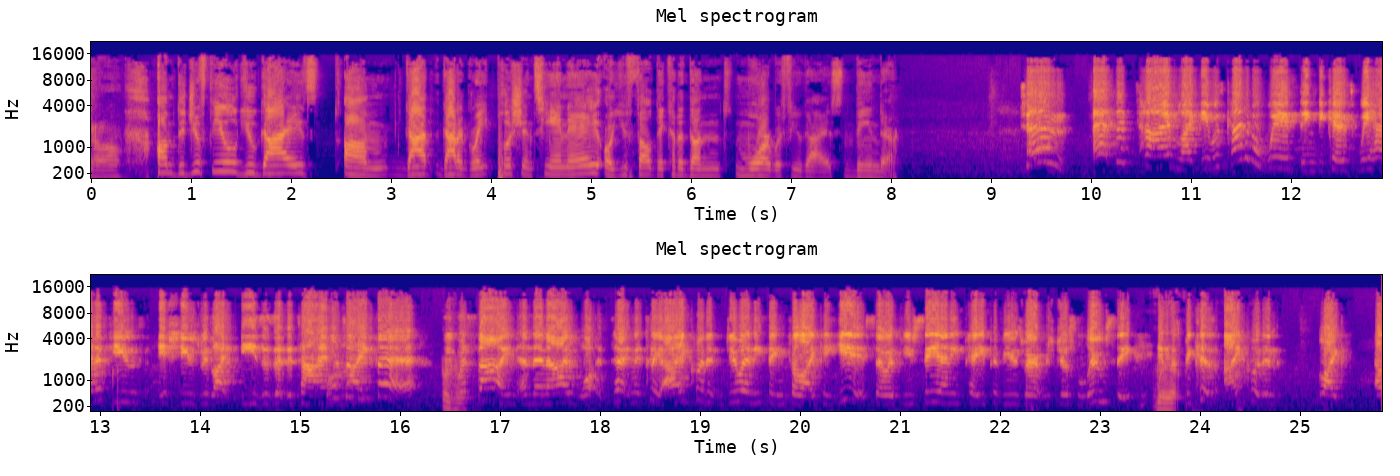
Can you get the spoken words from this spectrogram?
Oh. Um, did you feel you guys um got got a great push in TNA, or you felt they could have done more with you guys being there? Um, at the time, like it was kind of a weird thing because we had a few issues with like visas at the time. Well, and, to be like, fair, we Mhm. were signed, and then I technically I couldn't do anything for like a year. So if you see any pay per views where it was just Lucy, it Yeah. was because I couldn't like I,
